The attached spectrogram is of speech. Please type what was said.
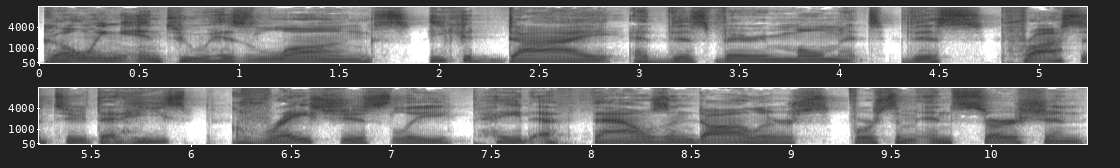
going into his lungs. He could die at this very moment. This prostitute that he's graciously paid a thousand dollars for some insertion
